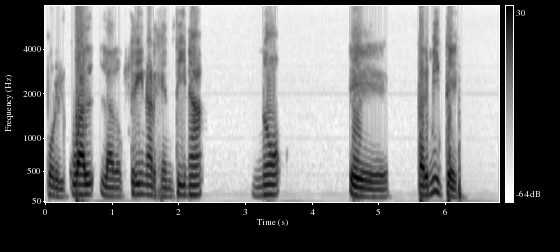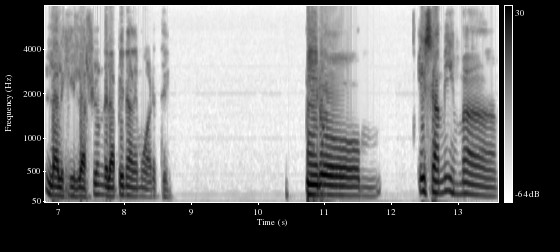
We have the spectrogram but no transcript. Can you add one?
por el cual la doctrina argentina no eh, permite la legislación de la pena de muerte. Pero mm, esa misma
